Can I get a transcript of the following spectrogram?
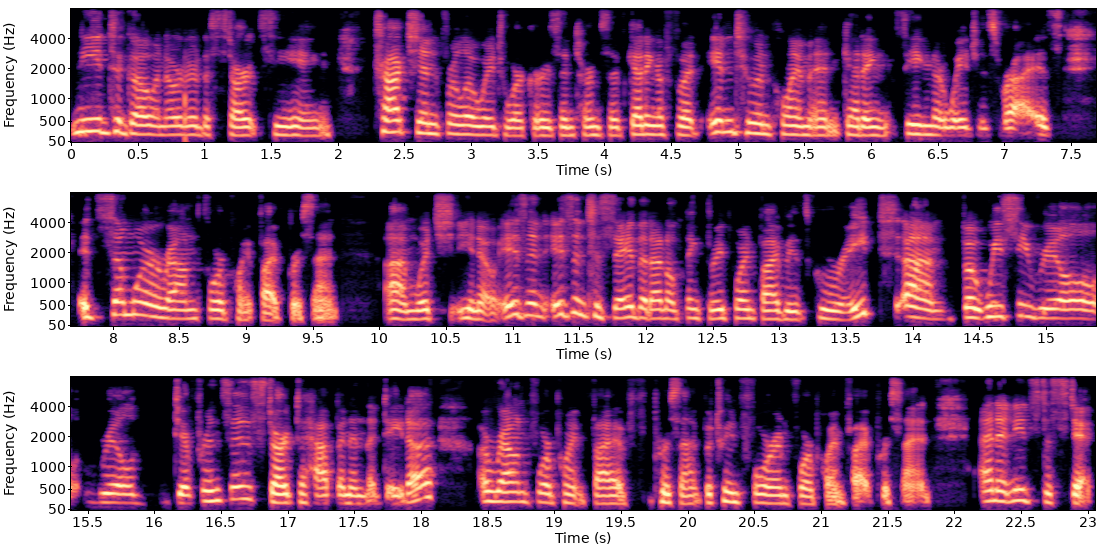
need to go in order to start seeing traction for low wage workers in terms of getting a foot into employment, getting seeing their wages rise, it's somewhere around 4.5 percent um, which you know isn't isn't to say that I don't think 3.5 is great, um, but we see real real differences start to happen in the data around 4.5 percent, between four and 4.5 percent, and it needs to stick.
